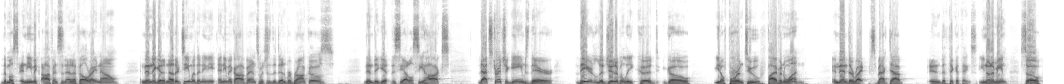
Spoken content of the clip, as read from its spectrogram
the most anemic offense in the NFL right now. And then they get another team with an anemic offense, which is the Denver Broncos. Then they get the Seattle Seahawks. That stretch of games there, they legitimately could go, you know, four and two, five and one, and then they're right smack dab in the thick of things. You know what I mean? So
